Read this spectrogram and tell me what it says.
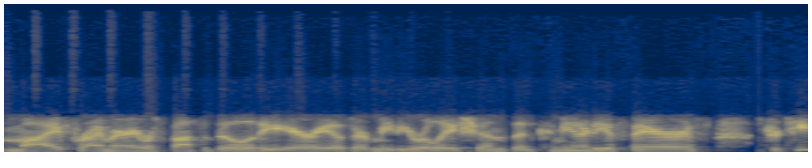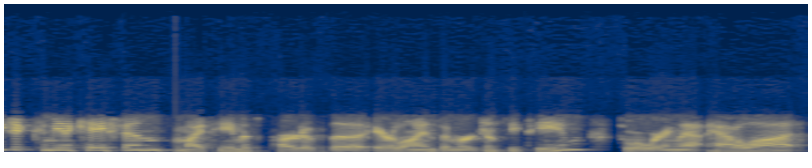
My primary responsibility areas are media relations and community affairs, strategic communications. My team is part of the airline's emergency team, so we're wearing that hat a lot.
